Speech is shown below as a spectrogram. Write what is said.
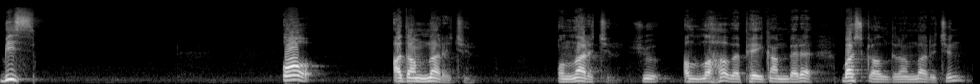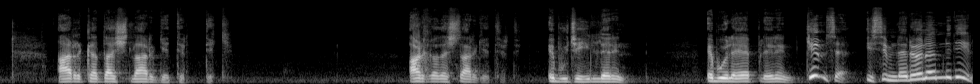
biz o adamlar için onlar için şu Allah'a ve peygambere baş kaldıranlar için arkadaşlar getirttik. Arkadaşlar getirdik. Ebu Cehillerin, Ebu Leheb'lerin, kimse, isimleri önemli değil.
